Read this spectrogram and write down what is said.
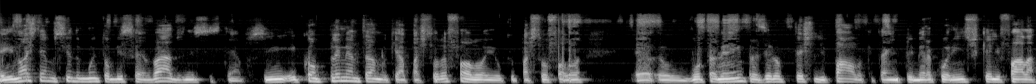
E nós temos sido muito observados nesses tempos. E, e complementando o que a pastora falou e o que o pastor falou é, eu vou também trazer o texto de Paulo, que está em 1 Coríntios, que ele fala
